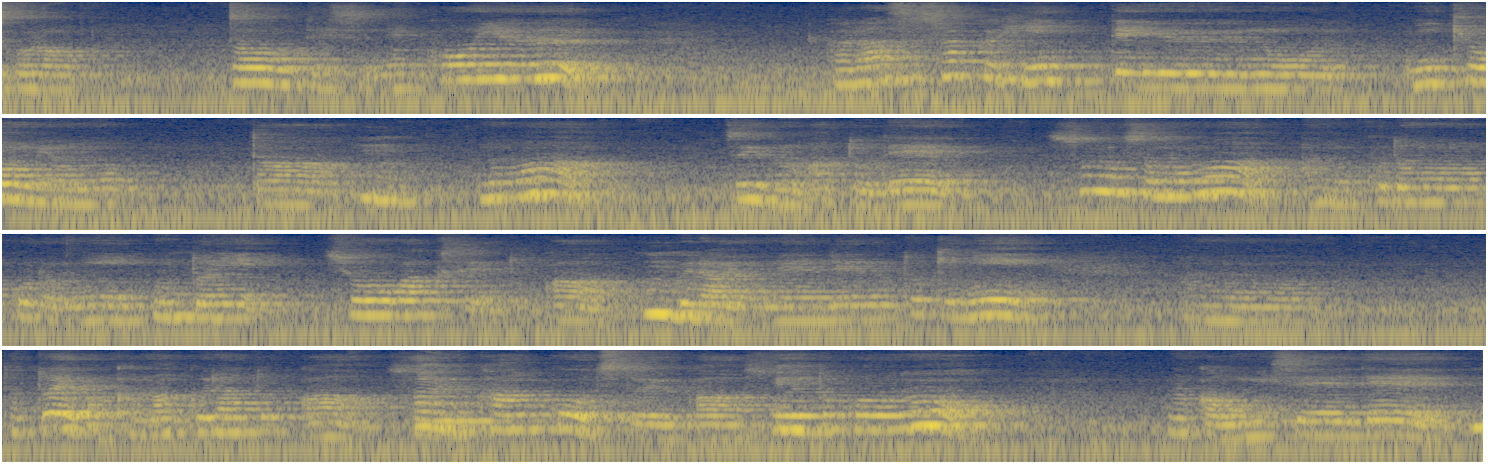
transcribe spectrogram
つ頃。そうですね。こういうガラス作品っていうのに興味を持ったのは随分後でそもそもはあの子供の頃に本当に小学生とかぐらいの年齢の時に、あの例えば鎌倉とかそういう観光地というか、そういうところのなんかお店で、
